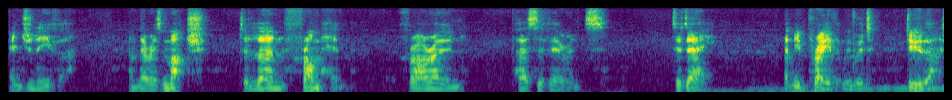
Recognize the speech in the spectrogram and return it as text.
in Geneva, and there is much to learn from him for our own perseverance today. Let me pray that we would do that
